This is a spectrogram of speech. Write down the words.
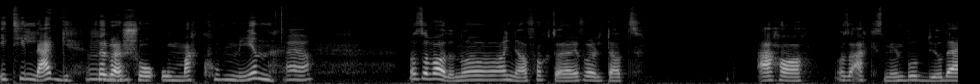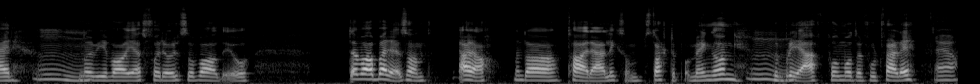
i tillegg. For Mm. bare å se om jeg kom inn. Ja, ja. Og så var det noen andre faktorer i forhold til at jeg har Altså, eksen min bodde jo der. Mm. Når vi var i et forhold, så var det jo Det var bare sånn Ja, ja, men da tar jeg liksom Starter på med en gang. mm. Så blir jeg på en måte fort ferdig. Ja.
